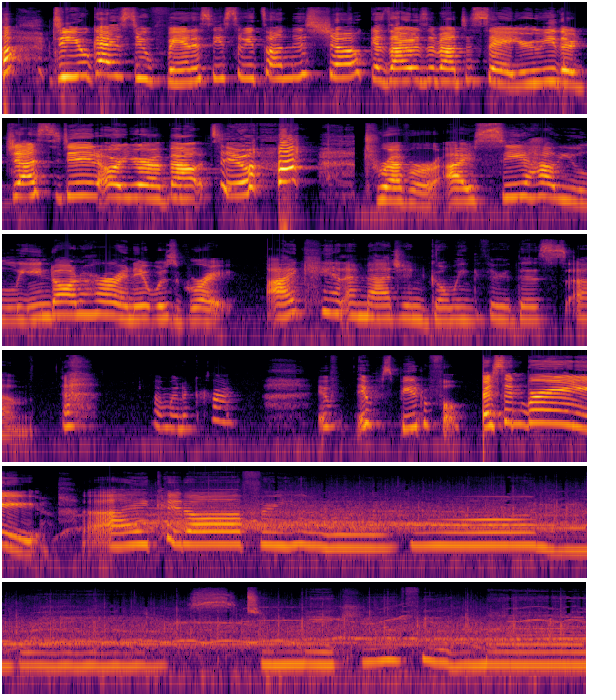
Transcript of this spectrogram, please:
do you guys do fantasy suites on this show? Because I was about to say, you either just did or you're about to. Trevor, I see how you leaned on her and it was great. I can't imagine going through this, um, I'm gonna cry. It, it was beautiful. Chris and Bri! I could offer you warm embrace to make you feel my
